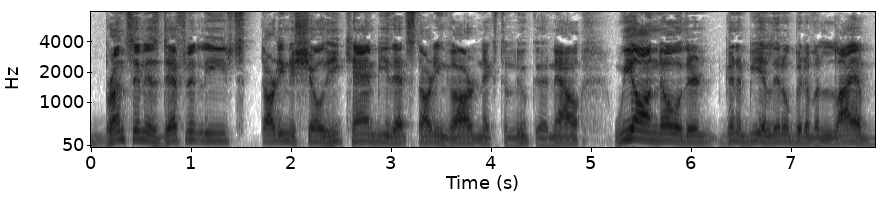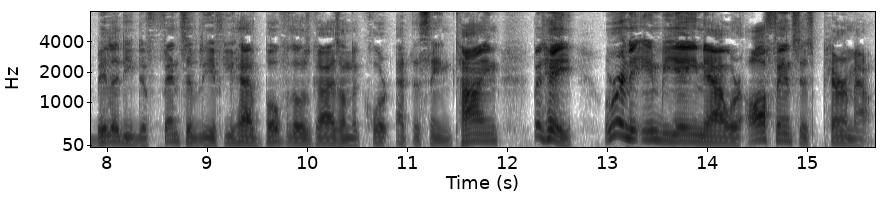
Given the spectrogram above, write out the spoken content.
Brunson is definitely starting to show that he can be that starting guard next to Luka. Now, we all know they're going to be a little bit of a liability defensively if you have both of those guys on the court at the same time. But hey, we're in the NBA now where offense is paramount.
